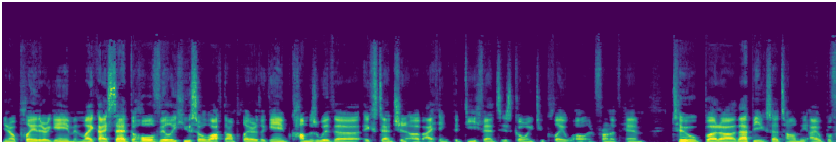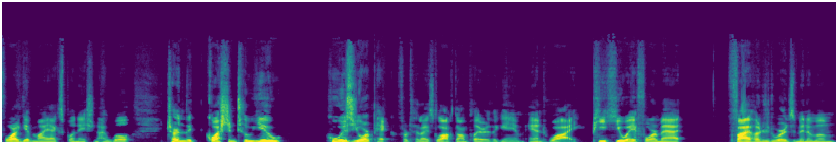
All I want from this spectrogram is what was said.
you know play their game. And like I said, the whole Ville Husso locked on player of the game comes with a extension of I think the defense is going to play well in front of him too. But uh, that being said, Tommy, I before I give my explanation, I will turn the question to you. Who is your pick for tonight's locked on player of the game and why? PQA format, 500 words minimum.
